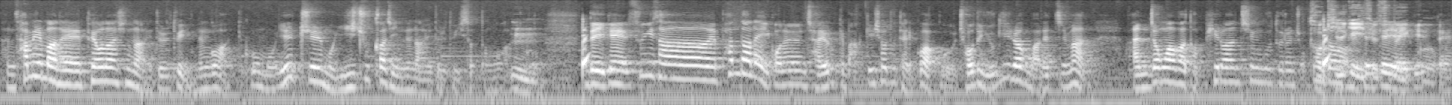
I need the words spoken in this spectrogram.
한 3일 만에 퇴원하시는 아이들도 있는 것 같고 뭐 일주일 뭐 2주까지 있는 아이들도 있었던 것 같고 음. 근데 이게 수의사의 판단에 이거는 자유롭게 맡기셔도 될 것 같고 저도 6일이라고 말했지만 안정화가 더 필요한 친구들은 조금 더 길게 있을 수도 얘기- 있고. 네.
